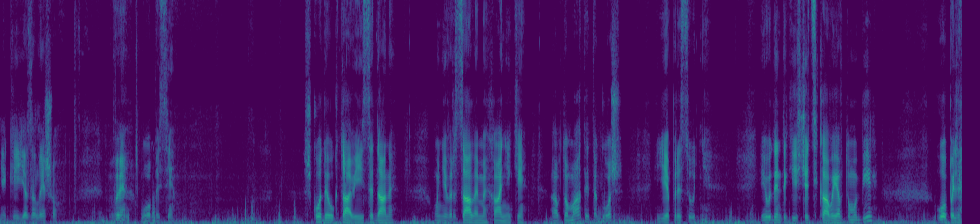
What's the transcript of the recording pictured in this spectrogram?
який я залишу в описі. Шкоди Октавії, седани, універсали, механіки, автомати також є присутні. І один такий ще цікавий автомобіль. Opel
